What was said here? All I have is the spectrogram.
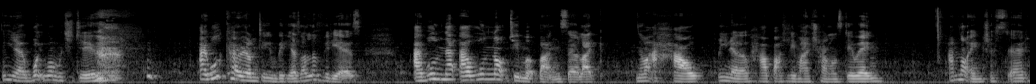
you know, what you want me to do. I will carry on doing videos. I love videos. I will not I will not do mukbangs though, like no matter how, you know, how badly my channel's doing. I'm not interested.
